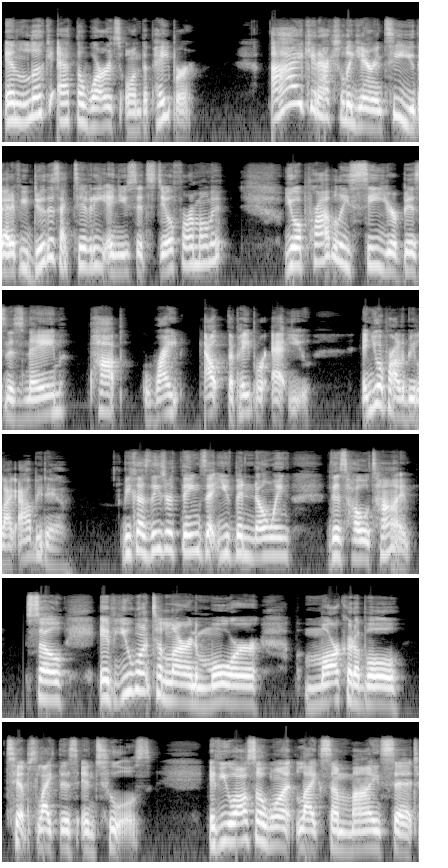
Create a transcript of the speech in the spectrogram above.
and look at the words on the paper. I can actually guarantee you that if you do this activity and you sit still for a moment, you'll probably see your business name pop right out the paper at you. And you'll probably be like, I'll be damned. Because these are things that you've been knowing this whole time. So if you want to learn more marketable tips like this and tools, if you also want like some mindset,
